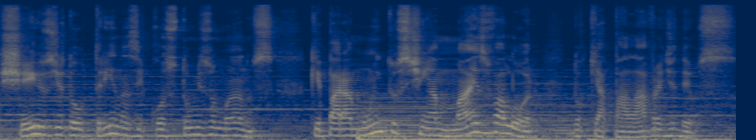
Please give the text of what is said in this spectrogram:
cheios de doutrinas e costumes humanos que para muitos tinha mais valor do que a palavra de Deus.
